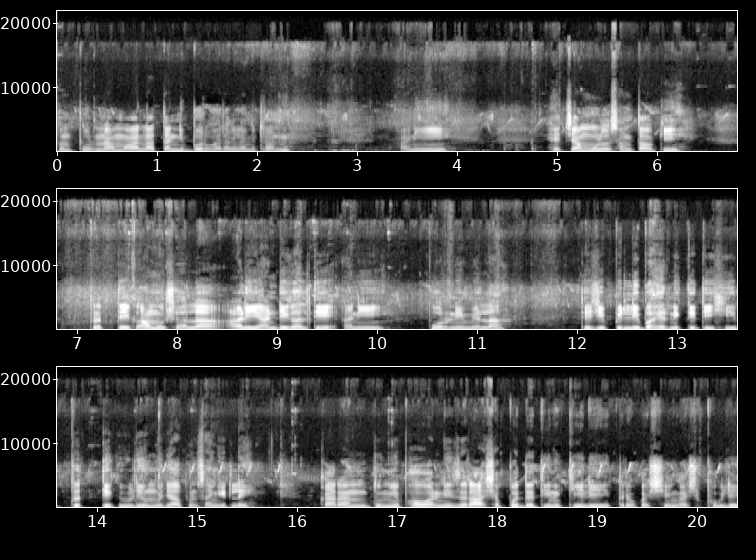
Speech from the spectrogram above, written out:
संपूर्ण माल आता निब्बर व्हायला लागला मित्रांनो. आणि ह्याच्यामुळं सांगताव हो की प्रत्येक आमुष्याला आळी अंडी घालते आणि पौर्णिमेला त्याची पिल्ली बाहेर निघते ती. ही प्रत्येक व्हिडिओमध्ये आपण सांगितलं आहे कारण तुम्ही फवारणी जर अशा पद्धतीने केली तर का शेंगा अशी फुगले.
